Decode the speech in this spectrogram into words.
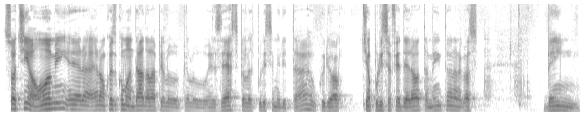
Só tinha homem, era, era uma coisa comandada lá pelo, pelo Exército, pela Polícia Militar. O Curió tinha a Polícia Federal também, então era um negócio bem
